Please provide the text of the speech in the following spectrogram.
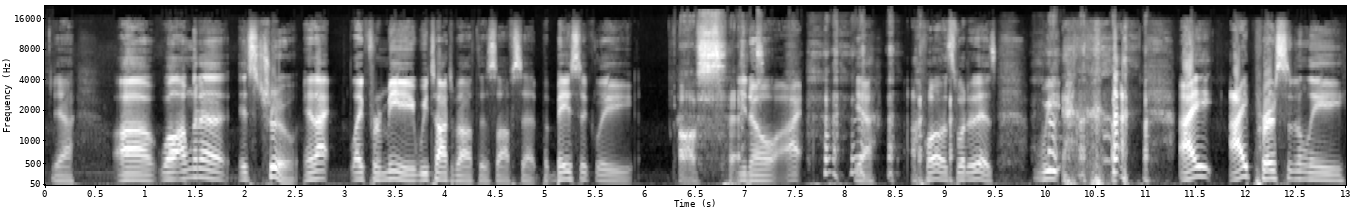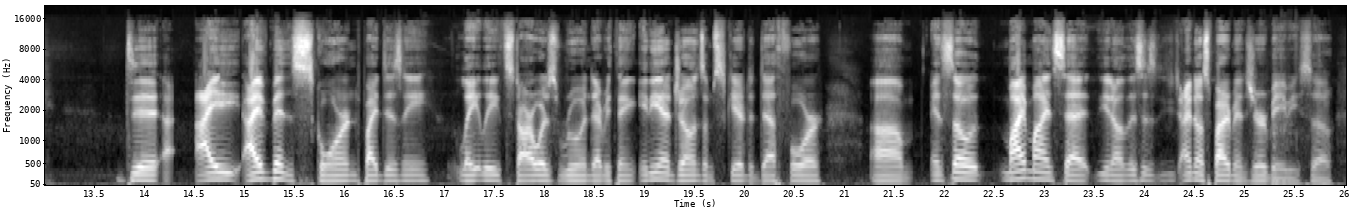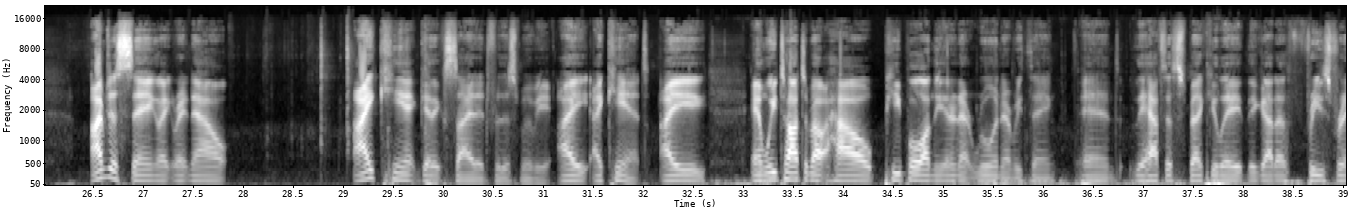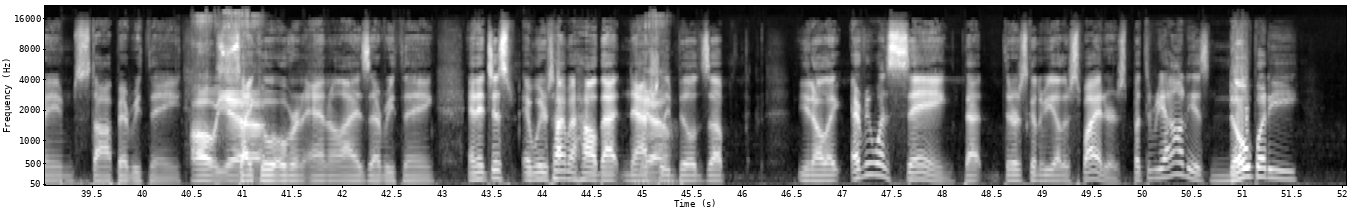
yeah. Uh, well, I'm gonna. It's true, and I like for me, we talked about this offset, but basically, Offset. you know, I yeah. Well, that's what it is. We, I I personally did. I I've been scorned by Disney lately. Star Wars ruined everything. Indiana Jones, I'm scared to death for. Um, and so my mindset, you know, this is I know Spider Man's your baby, so I'm just saying, like right now, I can't get excited for this movie. I I can't. I and we talked about how people on the internet ruin everything and they have to speculate. They got to freeze frame, stop everything, oh yeah. psycho over and analyze everything. And it just and we were talking about how that naturally Yeah. builds up. You know, like everyone's saying that there's going to be other spiders, but the reality is nobody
